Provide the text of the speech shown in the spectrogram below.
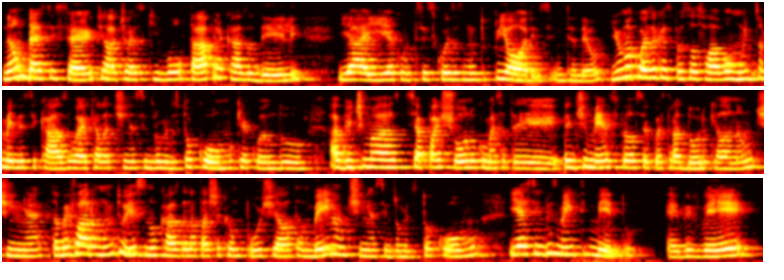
não desse certo e ela tivesse que voltar para casa dele e aí acontecesse coisas muito piores, entendeu? E uma coisa que as pessoas falavam muito também nesse caso é que ela tinha síndrome do Estocolmo, que é quando a vítima se apaixona, começa a ter sentimentos pelo sequestrador, o que ela não tinha. Também falaram muito isso no caso da Natasha Campucci, ela também não tinha síndrome do Estocolmo, e é simplesmente medo. É viver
